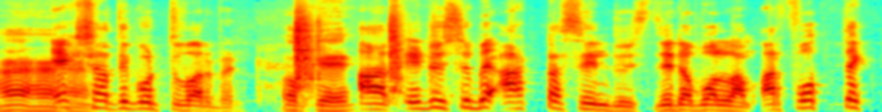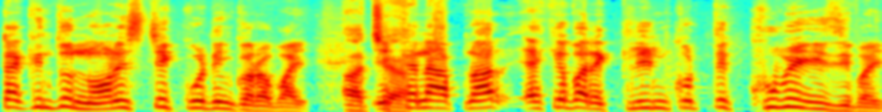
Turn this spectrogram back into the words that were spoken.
হ্যাঁ, হ্যাঁ, একসাথে করতে পারবেন। ওকে আর এটা হচ্ছে ভাই আটটা স্যান্ডউইচ যেটা বললাম। আর প্রত্যেকটা কিন্তু নন স্টিক কোটিং করা ভাই। আচ্ছা। এখানে আপনার একেবারে ক্লিন করতে খুবই ইজি ভাই।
